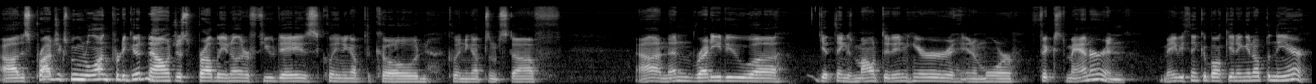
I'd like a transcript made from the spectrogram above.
uh, this project's moving along pretty good now, just probably another few days cleaning up the code, cleaning up some stuff, uh, and then ready to uh, get things mounted in here in a more fixed manner and maybe think about getting it up in the air.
